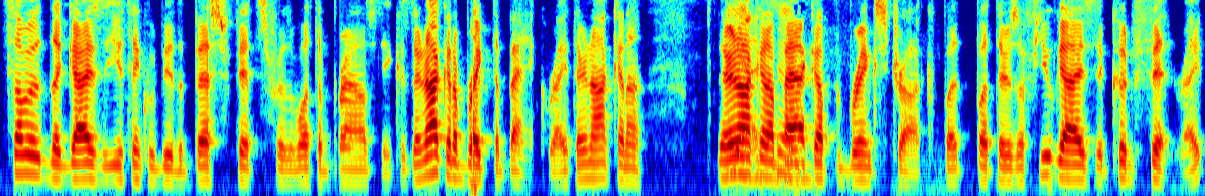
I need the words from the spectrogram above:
some of the guys that you think would be the best fits for what the Browns need because they're not going to break the bank, right? They're not going to they're not going to so- back up the Brinks truck, but but there's a few guys that could fit, right?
